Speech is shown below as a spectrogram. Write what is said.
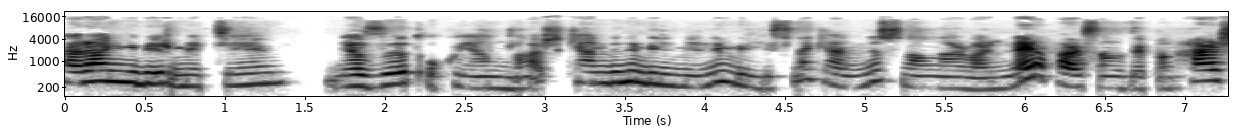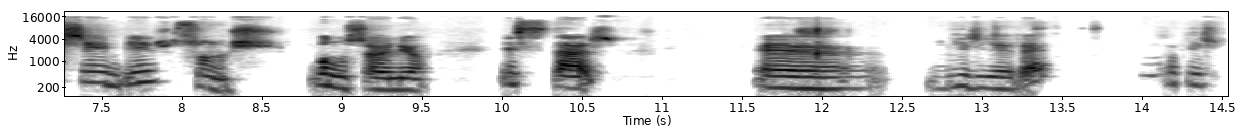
herhangi bir metin, yazıt okuyanlar, kendini bilmeyenin bilgisine kendini sunanlar var. Ne yaparsanız yapın her şey bir sunuş. Bunu söylüyor. İster e, bir yere bir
